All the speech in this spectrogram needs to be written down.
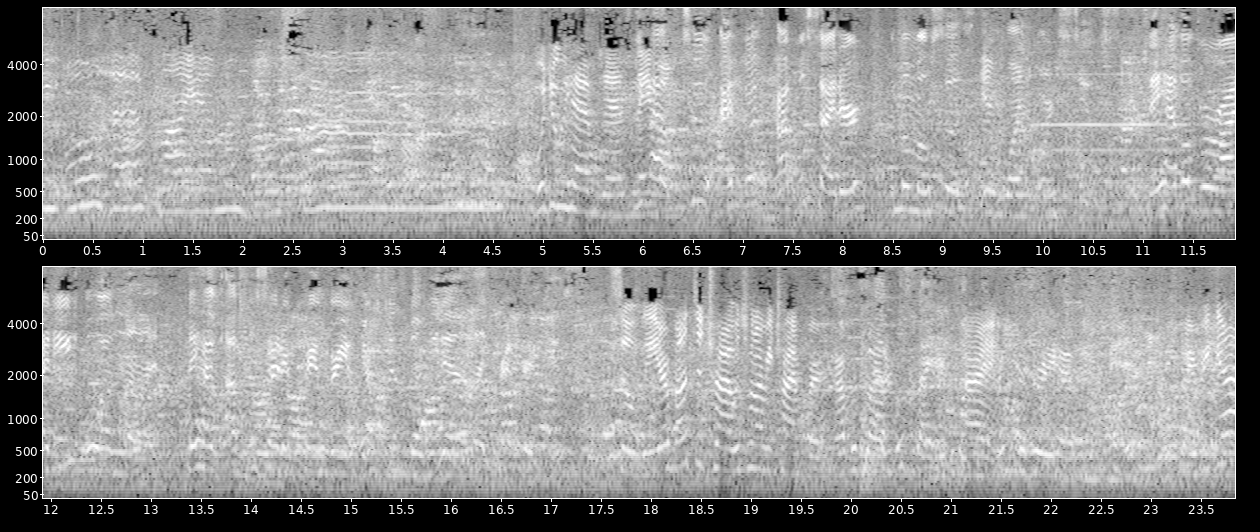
We all have flying mimosas. What do we have, Jazz? We have two apple, apple cider mimosas and one orange juice. They have a variety or none. They have apple cider cranberry and orange juice, but we didn't like cranberry juice. So we are about to try. Which one are we trying first? Apple cider. Apple cider. All right, Because we already have it. here we go.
